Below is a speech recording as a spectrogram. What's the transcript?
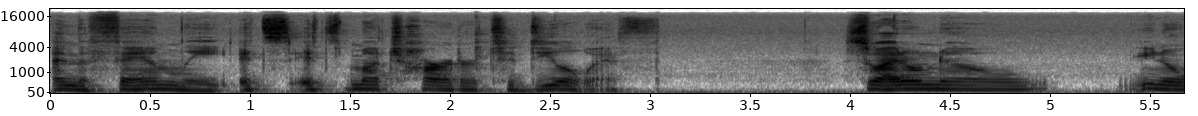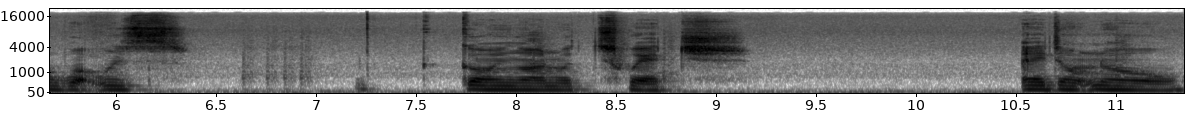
and the family, it's it's much harder to deal with. So I don't know, you know, what was going on with Twitch. I don't know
